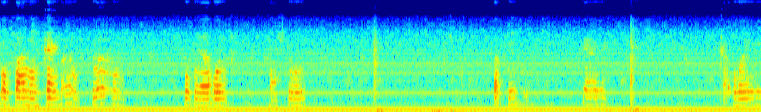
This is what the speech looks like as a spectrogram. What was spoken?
One finally came out. Wow. Lovely artwork. Nice story. Back in. Yay. Catwoman.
